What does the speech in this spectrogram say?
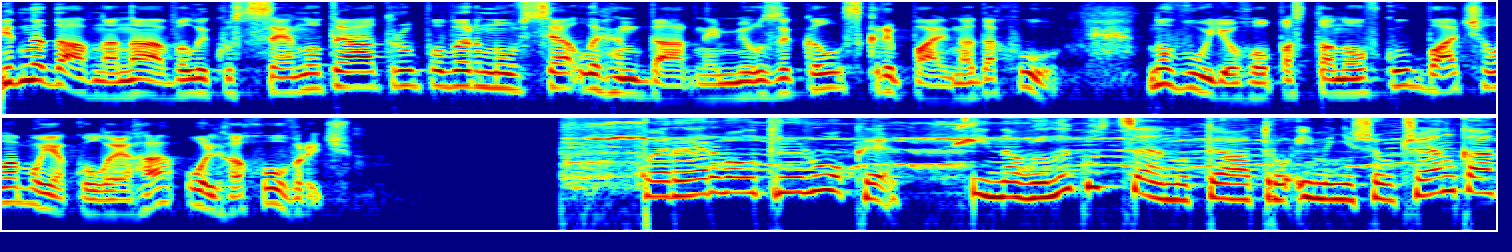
Віднедавна на велику сцену театру повернувся легендарний мюзикл Скрипаль на даху. Нову його постановку бачила моя колега Ольга Ховрич. Перерва у три роки. І на велику сцену театру імені Шевченка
